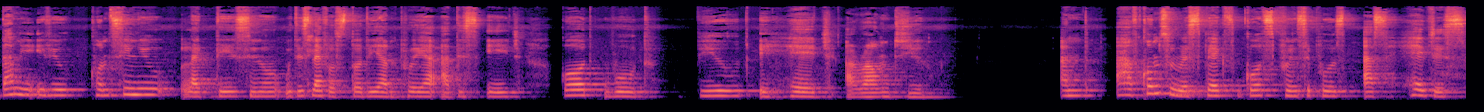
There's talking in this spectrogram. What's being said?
Dami, if you continue like this, you know, with this life of study and prayer at this age, God would build a hedge around you. And I have come to respect God's principles as hedges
